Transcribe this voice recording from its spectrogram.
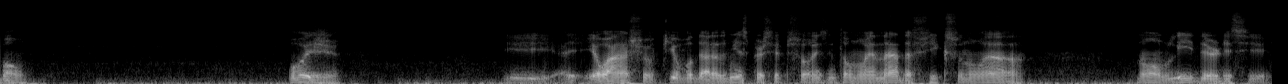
Bom, hoje, e eu acho que eu vou dar as minhas percepções, então não é nada fixo, não há, não há um líder desse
